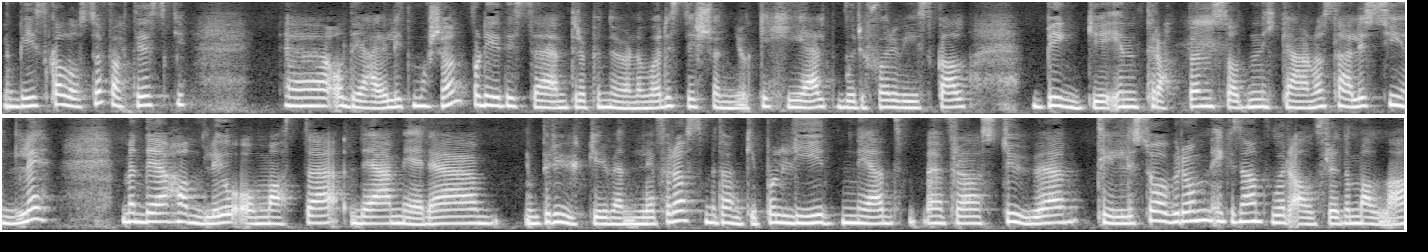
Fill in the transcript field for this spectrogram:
vi skal også faktisk Og det er jo litt morsomt, fordi disse entreprenørene våre de skjønner jo ikke helt hvorfor vi skal bygge inn trappen så den ikke er noe særlig synlig. Men det handler jo om at eh, det er mer brukervennlig for oss med tanke på lyd ned eh, fra stue til soverom, ikke sant? hvor Alfred og Malla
